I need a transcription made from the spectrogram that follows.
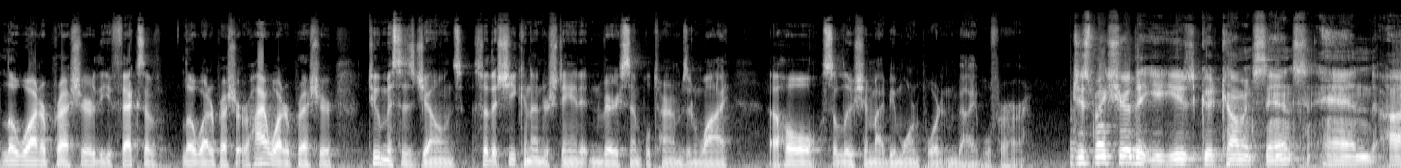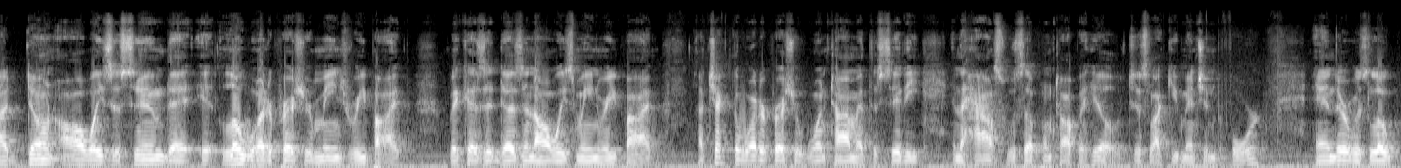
low water pressure, the effects of low water pressure or high water pressure to Mrs. Jones so that she can understand it in very simple terms and why a whole solution might be more important and valuable for her. Just make sure that you use good common sense and uh, don't always assume that it, low water pressure means repipe because it doesn't always mean repipe. I checked the water pressure one time at the city and the house was up on top of a hill, just like you mentioned before and there was low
